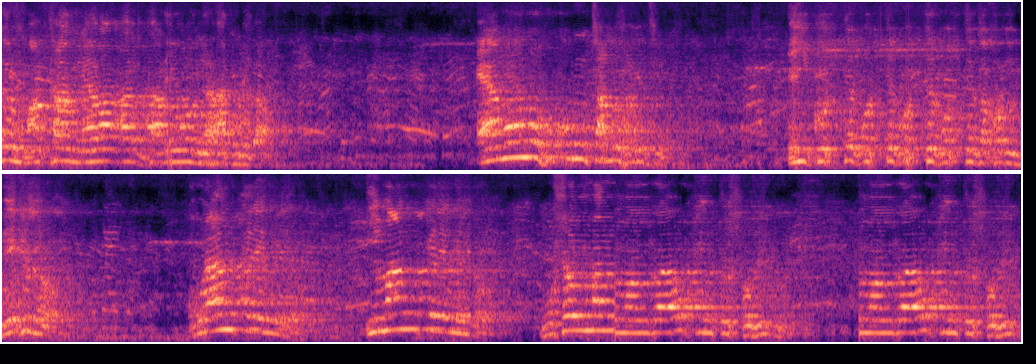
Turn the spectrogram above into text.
তাদের মাথা নেড়া আর দাড়িও নেড়া করে দাও। এমনও হুকুম চালু হয়েছে। এই করতে করতে করতে করতে যখন দেখল, কোরআন কেড়ে নিল ইমান কেড়ে নিল, মুসলমান মনরাও কিন্তু শহীদ মনরাও কিন্তু শহীদ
